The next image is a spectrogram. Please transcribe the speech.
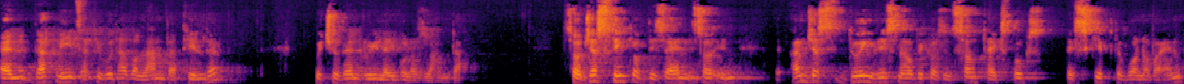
And that means that you would have a lambda tilde, which you then relabel as lambda. So just think of this n. So in, I'm just doing this now because in some textbooks, they skip the 1 over n.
